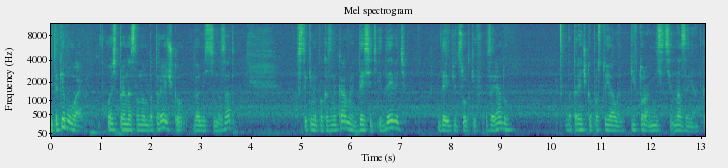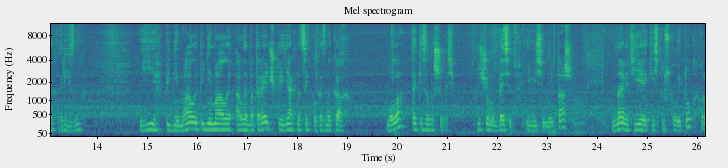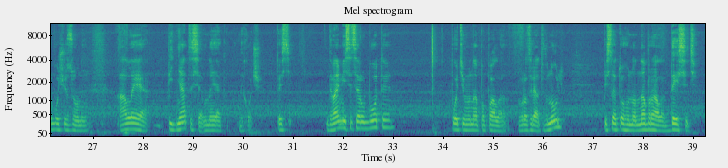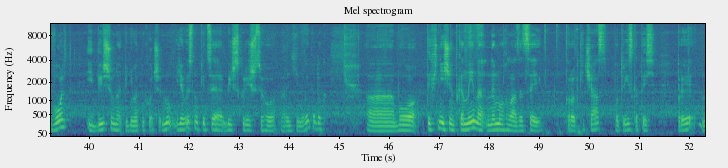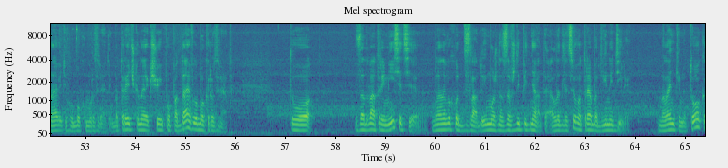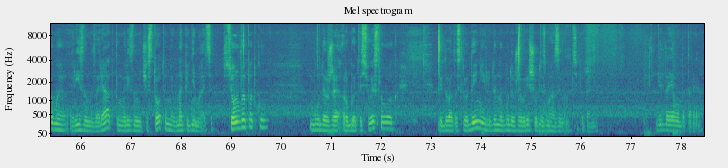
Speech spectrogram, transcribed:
І таке буває. Ось принесли нам батареєчку два місяці назад з такими показниками 10,9, 9% заряду. Батареєчка простояла півтора місяці на зарядках різних. Її піднімали, піднімали, але батареєчка як на цих показниках була, так і залишилась. Причому 10,8 вольтаж. Навіть є якийсь пусковий ток робочої зони, але піднятися вона як не хоче. Тобто два місяці роботи, потім вона попала в розряд в нуль, після того вона набрала 10 вольт і більше вона піднімати не хоче. Ну, є висновки, це більш скоріш всього гарантійний випадок. А, бо технічна тканина не могла за цей короткий час потріскатись при навіть глибокому розряді. Батареєчка, якщо і попадає в глибокий розряд, то за 2-3 місяці вона не виходить з ладу, її можна завжди підняти, але для цього треба 2 неділі. Маленькими токами, різними зарядками, різними частотами вона піднімається. В цьому випадку буде вже робитись висновок, віддаватись людині, і людина буде вже вирішувати з магазином ці питання. Віддаємо батарею.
